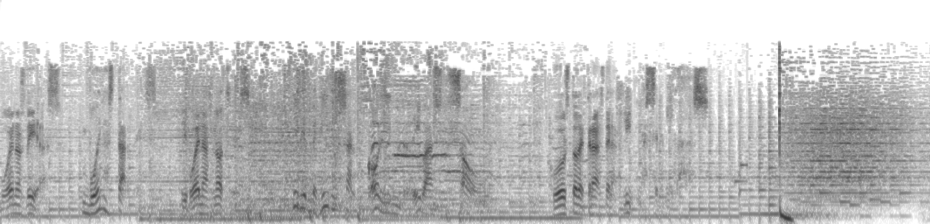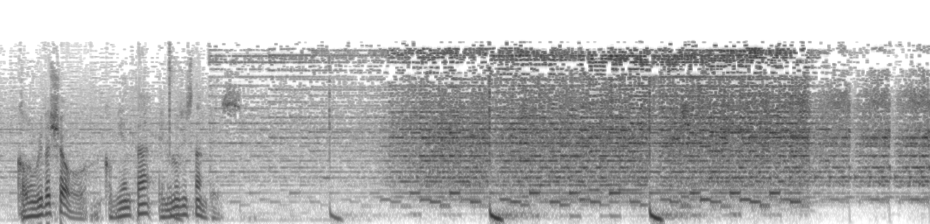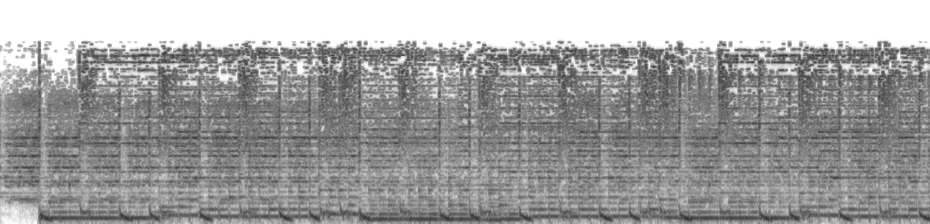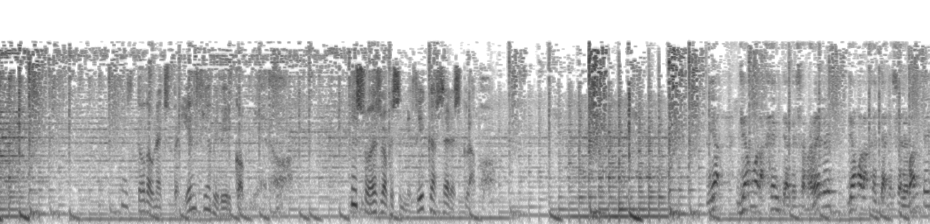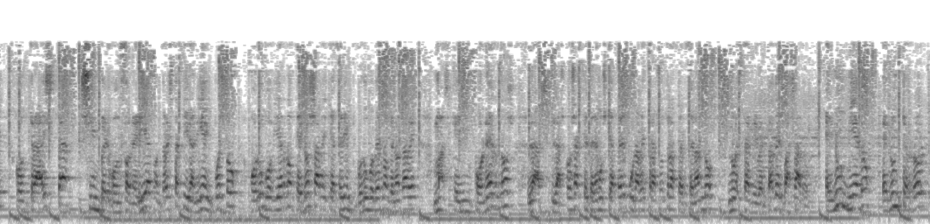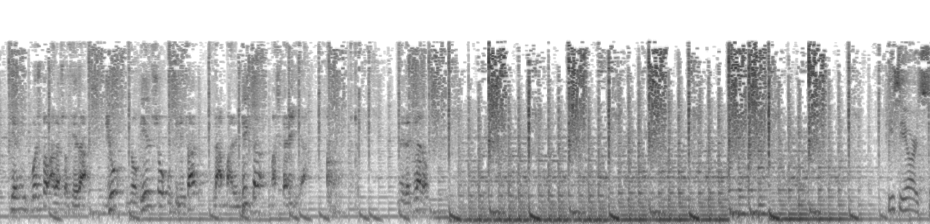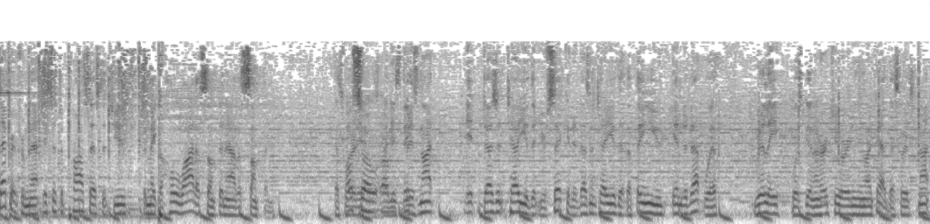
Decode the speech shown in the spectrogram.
buenos días, buenas tardes y buenas noches. Y bienvenidos al Colin Rivas Show. Justo detrás de las líneas enemigas. Colin Rivas Show comienza en unos instantes. Toda una experiencia vivir con miedo. Eso es lo que significa ser esclavo. Llamo a la gente a que se revele, llamo a la gente a que se levante contra esta sinvergonzonería, contra esta tiranía impuesto por un gobierno que no sabe qué hacer, por un gobierno que no sabe más que imponernos las, las cosas que tenemos que hacer una vez tras otra, cercenando nuestras libertades basado en un miedo, en un terror que han impuesto a la sociedad. Yo no pienso utilizar la maldita mascarilla. Me declaro. PCR is separate from that. It's just a process that's used to make a whole lot of something out of something. That's what Also, it is. um, But it's, they- but it's not. It doesn't tell you that you're sick, and it doesn't tell you that the thing you ended up with really was going to hurt you or anything like that. That's what it's not.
